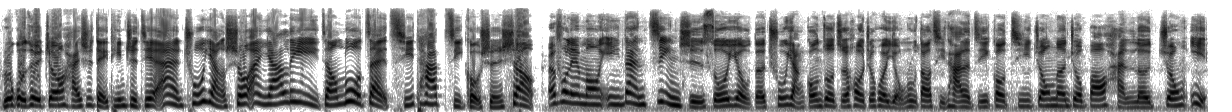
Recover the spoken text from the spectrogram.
如果最终还是得停止接案，出养收案压力将落在其他机构身上。而妇联盟一旦禁止所有的出养工作之后，就会涌入到其他的机构，其中呢就包含了中艺，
